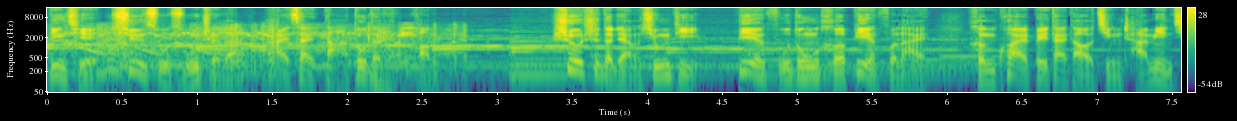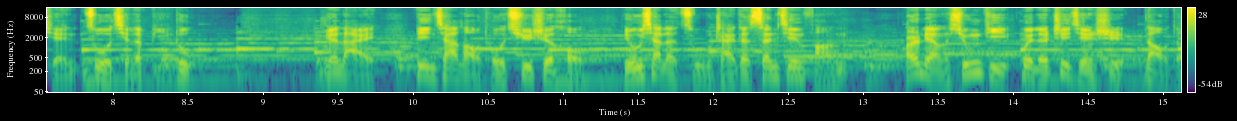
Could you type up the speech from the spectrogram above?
并且迅速阻止了还在打斗的两方。涉事的两兄弟卞福东和卞福来很快被带到警察面前做起了笔录。原来卞家老头去世后留下了祖宅的三间房，而两兄弟为了这件事闹得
